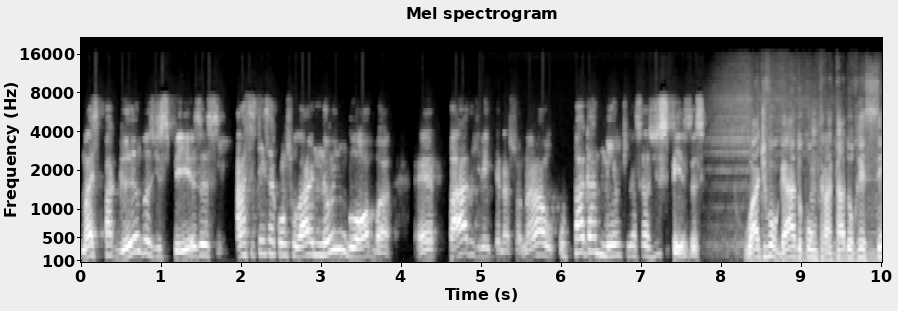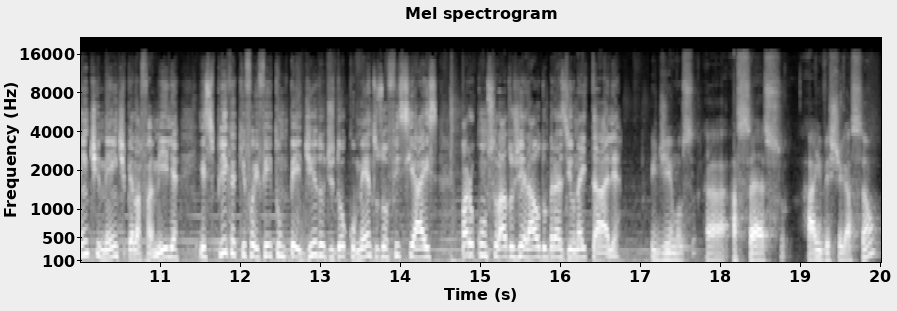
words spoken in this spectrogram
mas pagando as despesas. A assistência consular não engloba é, para o direito internacional o pagamento dessas despesas. O advogado contratado recentemente pela família explica que foi feito um pedido de documentos oficiais para o Consulado Geral do Brasil na Itália. Pedimos uh, acesso à investigação,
